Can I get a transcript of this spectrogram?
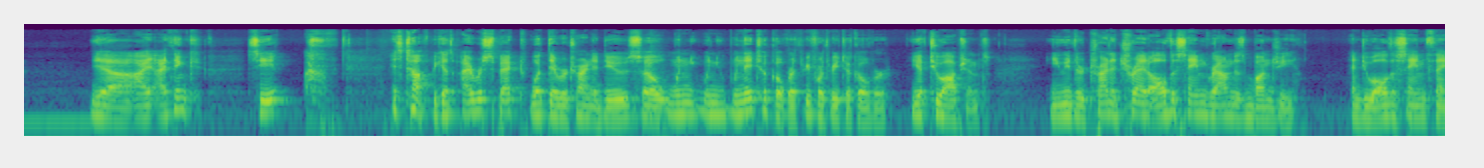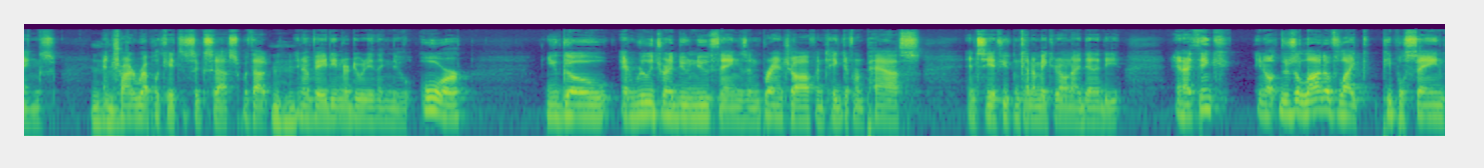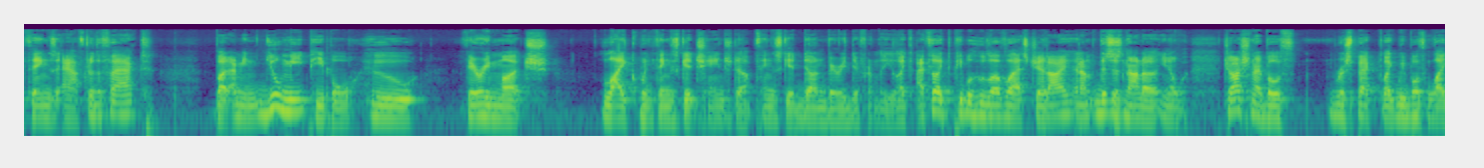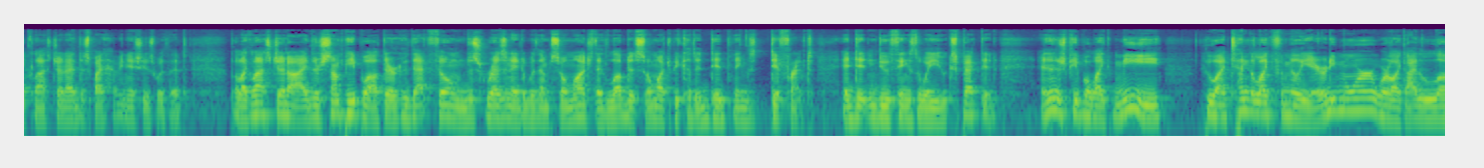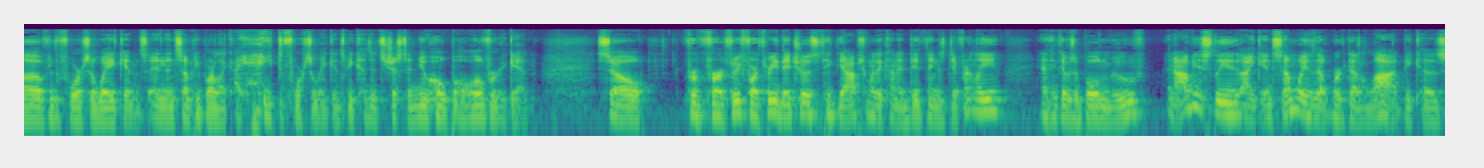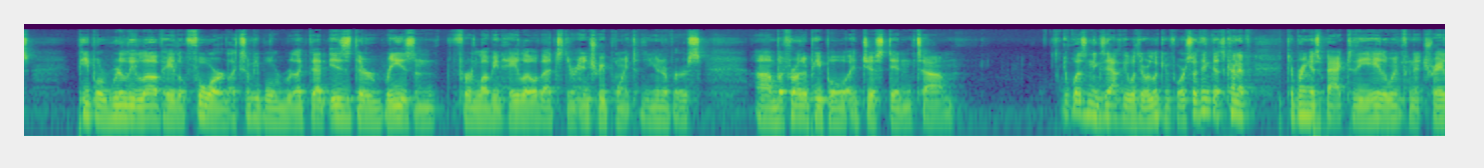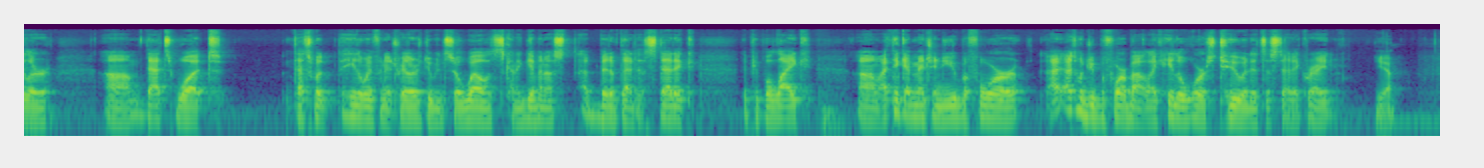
Yeah, I, I think. See, it's tough because I respect what they were trying to do. So when when you, when they took over, three four three took over, you have two options. You either try to tread all the same ground as Bungie, and do all the same things, and mm-hmm. try to replicate the success without mm-hmm. innovating or doing anything new, or you go and really try to do new things and branch off and take different paths and see if you can kind of make your own identity. And I think, you know, there's a lot of like people saying things after the fact, but I mean, you'll meet people who very much like when things get changed up, things get done very differently. Like I feel like the people who love Last Jedi, and I'm, this is not a, you know, Josh and I both respect like we both like Last Jedi despite having issues with it. But like Last Jedi, there's some people out there who that film just resonated with them so much. They loved it so much because it did things different. It didn't do things the way you expected. And then there's people like me who I tend to like familiarity more, where like I loved The Force Awakens. And then some people are like, I hate The Force Awakens because it's just a new hope all over again. So for, for 343, they chose to take the option where they kind of did things differently. And I think that was a bold move. And obviously, like in some ways, that worked out a lot because people really love Halo 4. Like some people, like that is their reason for loving Halo. That's their entry point to the universe. Um, but for other people, it just didn't. Um, it wasn't exactly what they were looking for. So I think that's kind of to bring us back to the Halo Infinite trailer. Um, that's what that's what the Halo Infinite trailer is doing so well. It's kind of given us a bit of that aesthetic that people like. Um, I think I mentioned to you before. I, I told you before about like Halo Wars Two and its aesthetic, right? Yeah.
